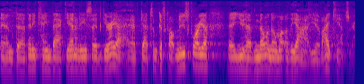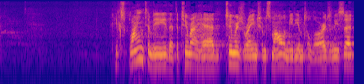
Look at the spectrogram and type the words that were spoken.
and uh, then he came back in and he said, Gary, I, have got some difficult news for you. Uh, you have melanoma of the eye. You have eye cancer. He explained to me that the tumor I had, tumors range from small and medium to large, and he said,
